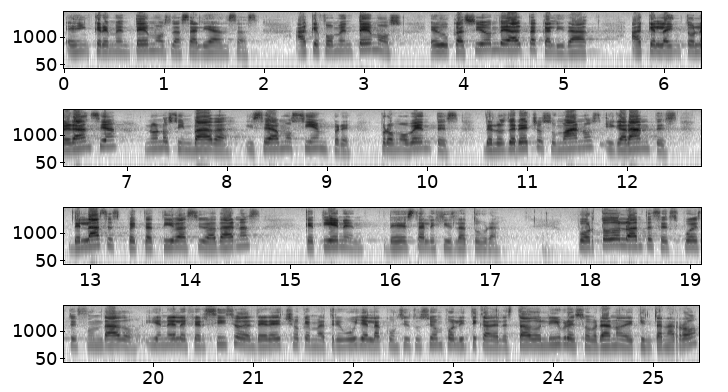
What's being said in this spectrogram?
e incrementemos las alianzas, a que fomentemos educación de alta calidad, a que la intolerancia no nos invada y seamos siempre promoventes de los derechos humanos y garantes de las expectativas ciudadanas que tienen de esta legislatura por todo lo antes expuesto y fundado y en el ejercicio del derecho que me atribuye la Constitución Política del Estado Libre y Soberano de Quintana Roo,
